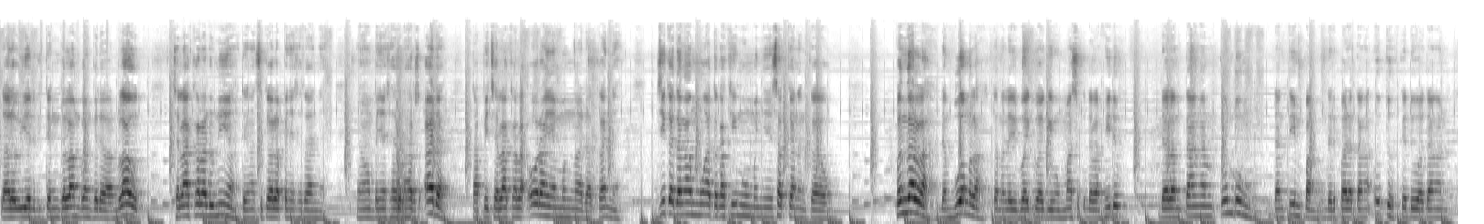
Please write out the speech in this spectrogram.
lalu ia ditenggelamkan ke dalam laut. Celakalah dunia dengan segala penyesatannya. Memang penyesatan harus ada, tapi celakalah orang yang mengadakannya. Jika tanganmu atau kakimu menyesatkan engkau, penggallah dan buanglah karena lebih baik bagimu masuk ke dalam hidup dalam tangan kundung dan timpang daripada tangan utuh kedua tangan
